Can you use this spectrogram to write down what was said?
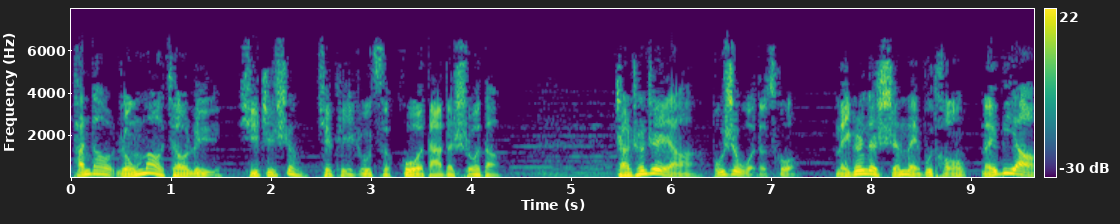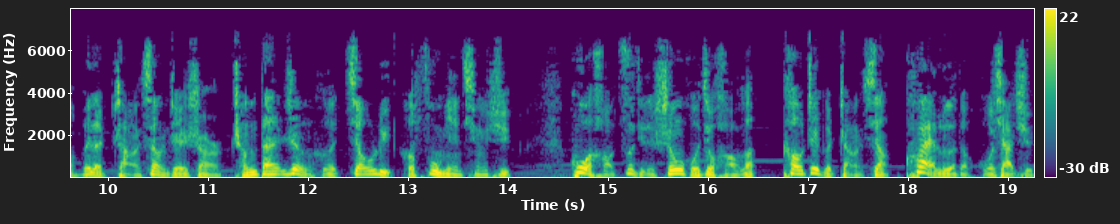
谈到容貌焦虑，徐志胜却可以如此豁达的说道：“长成这样不是我的错，每个人的审美不同，没必要为了长相这事儿承担任何焦虑和负面情绪，过好自己的生活就好了。”靠这个长相快乐的活下去。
